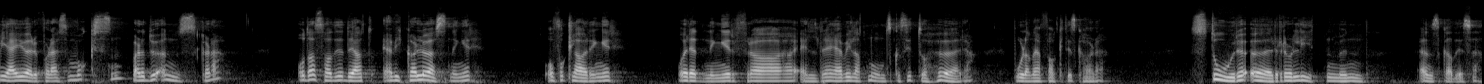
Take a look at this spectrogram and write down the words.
jeg gjøre for deg som voksen? Hva er det du ønsker deg? Og da sa de det at jeg vil ikke ha løsninger og forklaringer og redninger fra eldre. Jeg vil at noen skal sitte og høre hvordan jeg faktisk har det. Store ører og liten munn ønska de seg.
